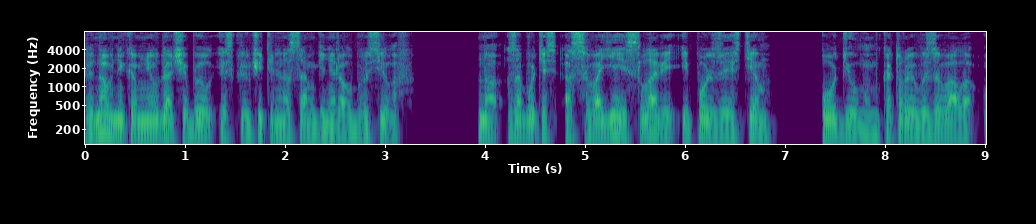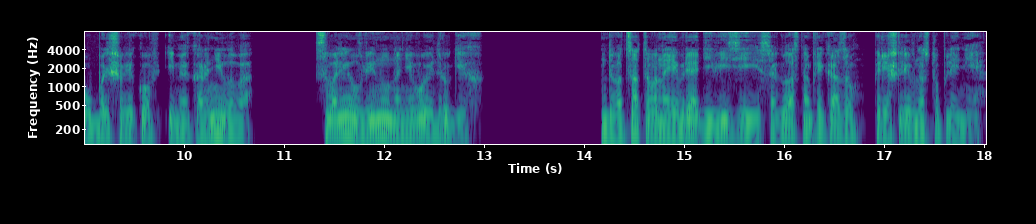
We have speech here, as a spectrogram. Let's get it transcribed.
Виновником неудачи был исключительно сам генерал Брусилов. Но, заботясь о своей славе и пользуясь тем одиумом, которое вызывало у большевиков имя Корнилова, свалил вину на него и других. 20 ноября дивизии, согласно приказу, перешли в наступление.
